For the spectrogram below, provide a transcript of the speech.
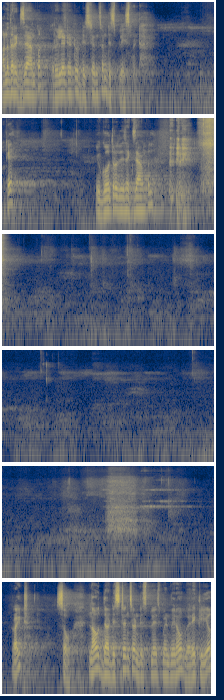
another example related to distance and displacement. Okay? You go through this example. Right so now the distance and displacement we know very clear.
